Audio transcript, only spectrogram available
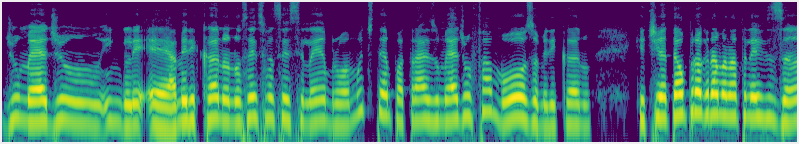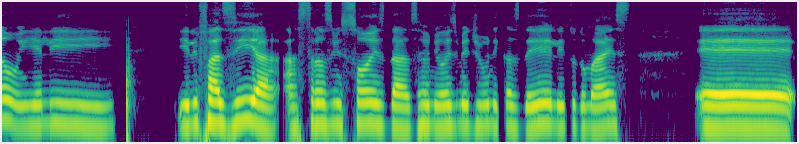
de um médium inglês, é, americano, não sei se vocês se lembram, há muito tempo atrás, um médium famoso americano, que tinha até um programa na televisão e ele, e ele fazia as transmissões das reuniões mediúnicas dele e tudo mais. É,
